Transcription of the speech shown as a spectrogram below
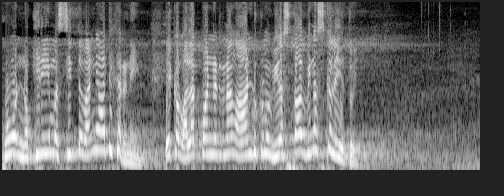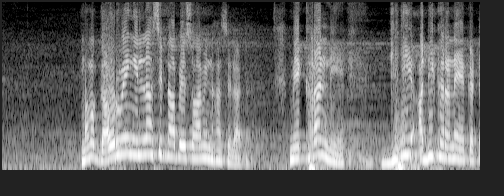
හෝ නොකිරීම සිද්ධ වන්නේ අධිකරණයෙන්. ඒක වළක්වන්නට නම් ආණ්ඩුක්‍රම ව්‍යවස්ථාව විනාශ කළ යුතුයි. මම ගෞරවයෙන් ඉල්ලා සිටින අපේ ස්වාමීන් වහන්සේලාට මේ කරන්නේ ගිහි අධිකරණයකට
